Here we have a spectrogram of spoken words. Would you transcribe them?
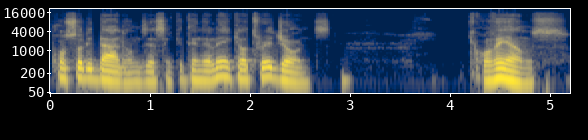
consolidado, vamos dizer assim, que tem no elenco é o Trey Jones. Convenhamos.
